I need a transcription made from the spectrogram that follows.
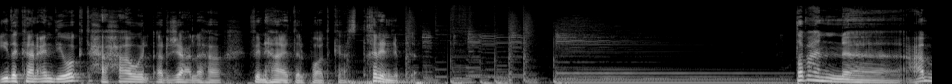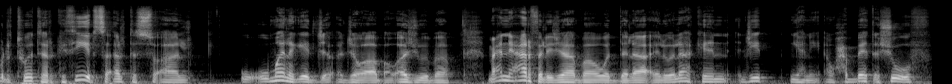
إذا كان عندي وقت ححاول أرجع لها في نهاية البودكاست. خلينا نبدأ. طبعا آه، عبر تويتر كثير سألت السؤال وما لقيت جواب أو أجوبة مع إني عارف الإجابة والدلائل ولكن جيت يعني أو حبيت أشوف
